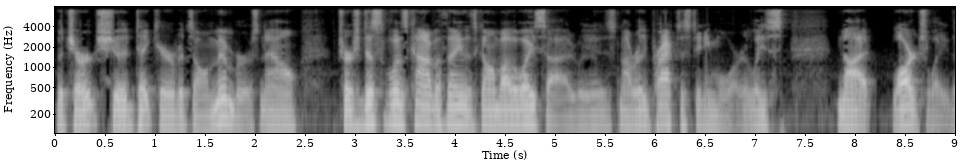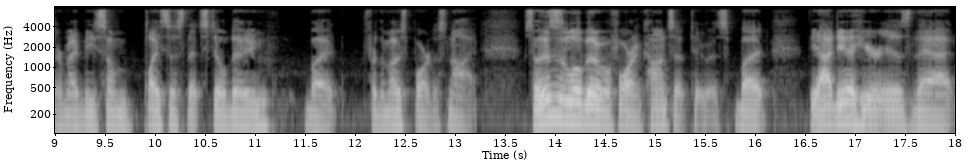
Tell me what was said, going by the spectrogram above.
The church should take care of its own members. Now, church discipline is kind of a thing that's gone by the wayside. It's not really practiced anymore, at least not largely. There may be some places that still do, but for the most part, it's not. So this is a little bit of a foreign concept to us, but the idea here is that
